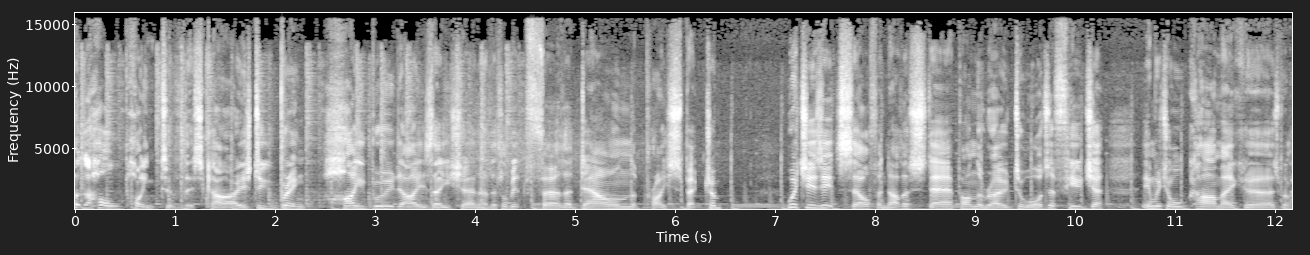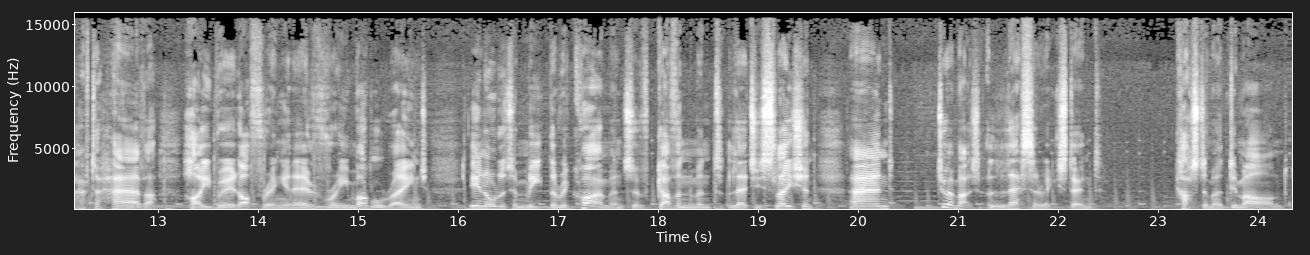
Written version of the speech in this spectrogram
But the whole point of this car is to bring hybridisation a little bit further down the price spectrum, which is itself another step on the road towards a future in which all car makers will have to have a hybrid offering in every model range in order to meet the requirements of government legislation and, to a much lesser extent, customer demand.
